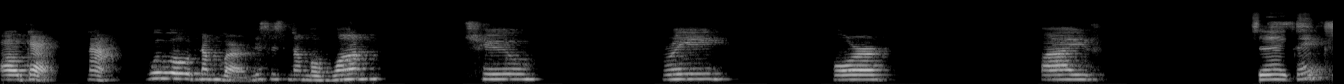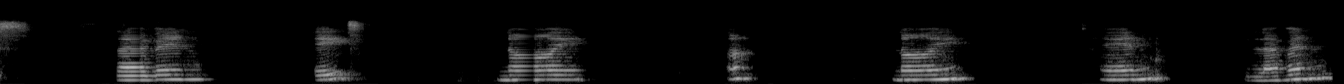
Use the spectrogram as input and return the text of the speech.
Okay, now we will number. This is number one, two, three, four, five, six six, seven, eight, nine, uh, nine, ten, eleven,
